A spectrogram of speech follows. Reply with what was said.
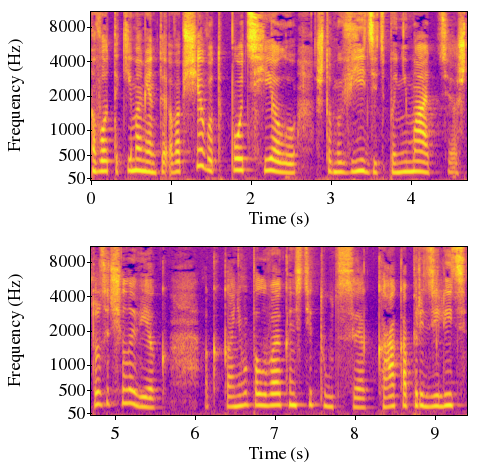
Вот такие моменты. Вообще вот по телу, чтобы видеть, понимать, что за человек, какая у него половая конституция, как определить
